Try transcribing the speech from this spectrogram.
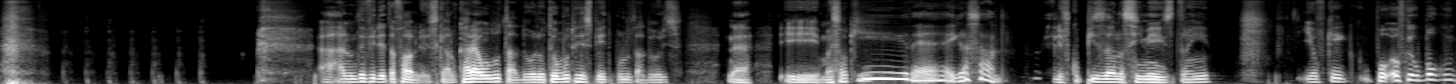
ah, não deveria estar falando isso, cara. O cara é um lutador, eu tenho muito respeito por lutadores, né? E, mas só que né, é engraçado. Ele ficou pisando assim meio estranho. E eu fiquei, eu fiquei um pouco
